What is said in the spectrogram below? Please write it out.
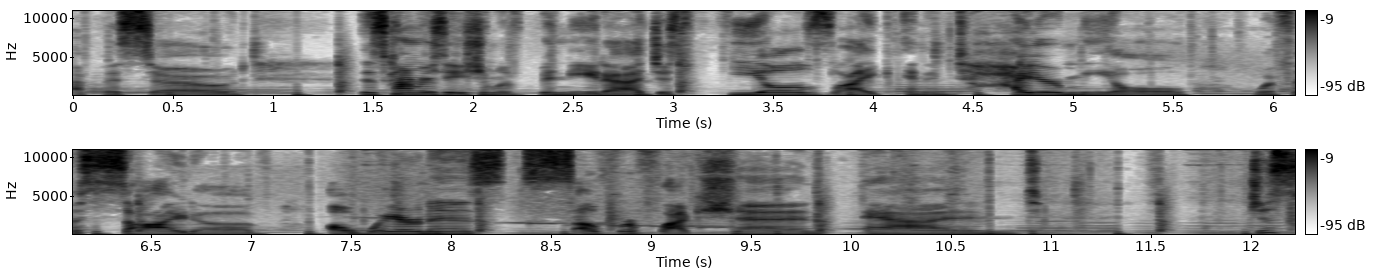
episode, this conversation with Benita just feels like an entire meal with a side of awareness, self reflection, and just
